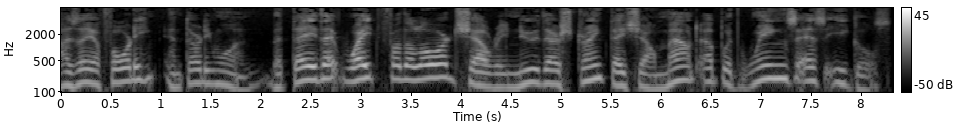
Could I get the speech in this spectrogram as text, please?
Isaiah 40 and 31. But they that wait for the Lord shall renew their strength. They shall mount up with wings as eagles.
